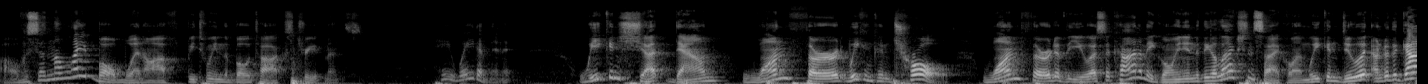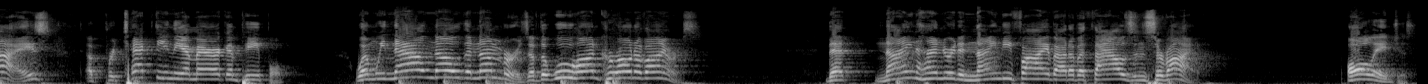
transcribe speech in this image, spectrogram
all of a sudden the light bulb went off between the Botox treatments. Hey, wait a minute. We can shut down one third, we can control one third of the U.S. economy going into the election cycle, and we can do it under the guise of protecting the American people. When we now know the numbers of the Wuhan coronavirus, that 995 out of a 1,000 survive, all ages.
